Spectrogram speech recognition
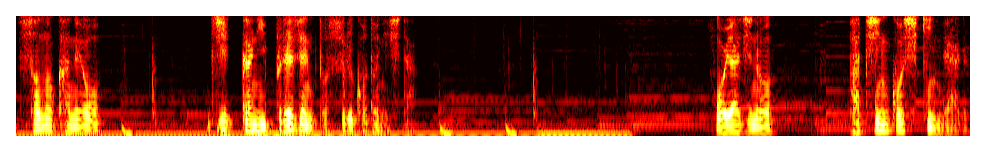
その金を実家にプレゼントすることにした。親父のパチンコ資金である。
